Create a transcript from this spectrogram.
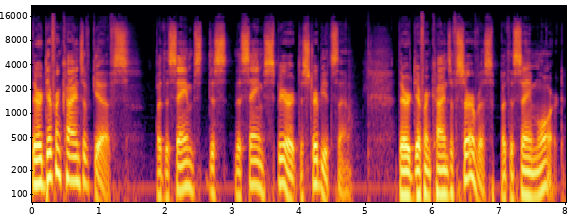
There are different kinds of gifts, but the same, the same Spirit distributes them. There are different kinds of service, but the same Lord.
